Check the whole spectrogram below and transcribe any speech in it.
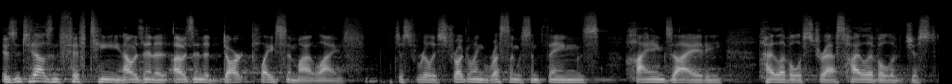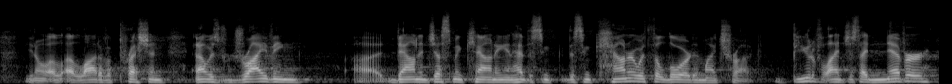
It was in 2015. I was in a, I was in a dark place in my life, just really struggling, wrestling with some things, high anxiety, high level of stress, high level of just, you know, a, a lot of oppression. And I was driving uh, down in Jessamine County and had this, this encounter with the Lord in my truck. Beautiful. I just, I never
